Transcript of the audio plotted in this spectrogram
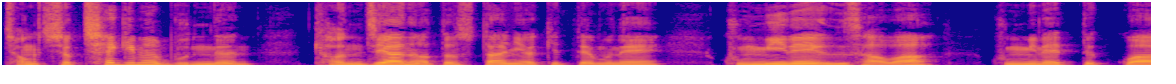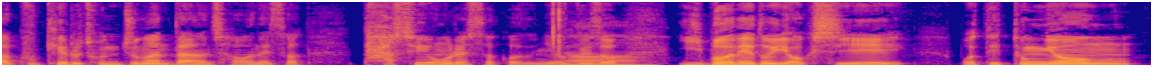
정치적 책임을 묻는 견제하는 어떤 수단이었기 때문에 국민의 의사와 국민의 뜻과 국회를 존중한다는 차원에서 다 수용을 했었거든요. 그래서 어. 이번에도 역시 뭐 대통령 이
